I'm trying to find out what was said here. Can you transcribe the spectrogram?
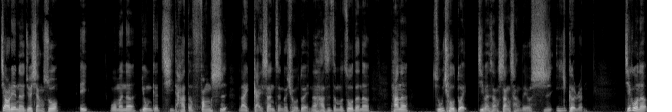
教练呢就想说，诶，我们呢用一个其他的方式来改善整个球队。那他是怎么做的呢？他呢，足球队基本上上场的有十一个人，结果呢，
